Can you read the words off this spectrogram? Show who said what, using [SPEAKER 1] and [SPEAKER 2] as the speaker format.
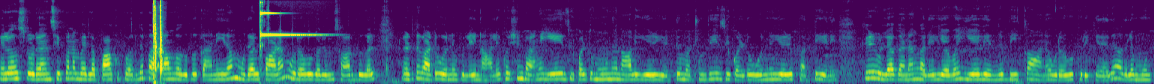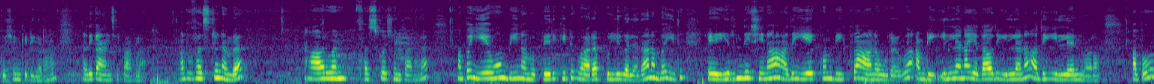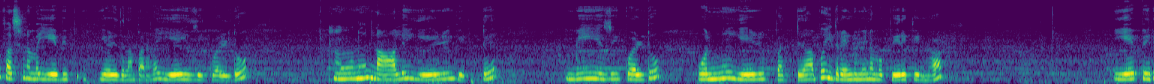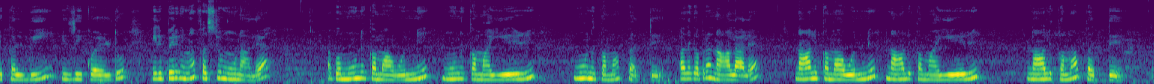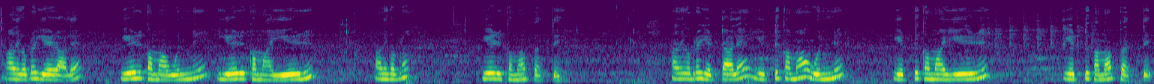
[SPEAKER 1] Hello students இப்போ நம்ம இதில் பார்க்க போகிறது பத்தாம் வகுப்பு கணிதம் முதல் பாடம் உறவுகளும் சார்புகள். எடுத்துக்காட்டு ஒன்று புள்ளி நாலு. கொஷின் பாருங்கள் ஏ இஸ் ஈக்குவல் டு மூணு நாலு ஏழு எட்டு மற்றும் பி இஸ் ஈக்குவல் டு ஒன்று ஏழு பத்து எனில் கீழ் உள்ள கணங்களில் எவை ஏழுலேருந்து பிக்கு ஆன உறவு குறிக்கிறது? அதில் மூணு கொஷின் கேட்டுக்கிறாங்க. அதுக்கு ஆன்சர் பார்க்கலாம். அப்போ ஃபஸ்ட்டு நம்ம ஆர் ஒன் ஃபஸ்ட் கொஷின் பாருங்கள் அப்போ ஏவும் பி நம்ம பெருக்கிட்டு வர புள்ளிகளை தான் நம்ம இது இருந்துச்சுன்னா அது ஏக்கும் பிக்கு ஆன உறவு. அப்படி இல்லைன்னா ஏதாவது இல்லைன்னா அது இல்லைன்னு வரும். அப்போது ஃபஸ்ட்டு நம்ம ஏபி எழுதலாம் பாருங்கள் ஏ இஸ் ஈக்குவல் டு மூணு நாலு ஏழு எட்டு. பி இஸ் ஈக்குவல் டு ஒன்று ஏழு பத்து. அப்போ இது ரெண்டுமே நம்ம பெருக்கிடணும். ஏ பெருக்கல் பி இஸ் ஈக்குவல் டு இது பெருக்குங்க ஃபஸ்ட்டு மூணால். அப்போ மூணு கம்மா ஒன்று மூணு கமா ஏழு மூணு கம்மா பத்து. அதுக்கப்புறம் நாலால். நாலு கம்மா ஒன்று நாலு கமா ஏழு நாலு கமா பத்து. அதுக்கப்புறம் ஏழால். ஏழு கமா ஒன்று ஏழு கம்மா ஏழு அதுக்கப்புறம் ஏழு கமா பத்து. அதுக்கப்புறம் எட்டால். எட்டு கம்மா ஒன்று எட்டு கம்மா ஏழு எட்டு கமா பத்து.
